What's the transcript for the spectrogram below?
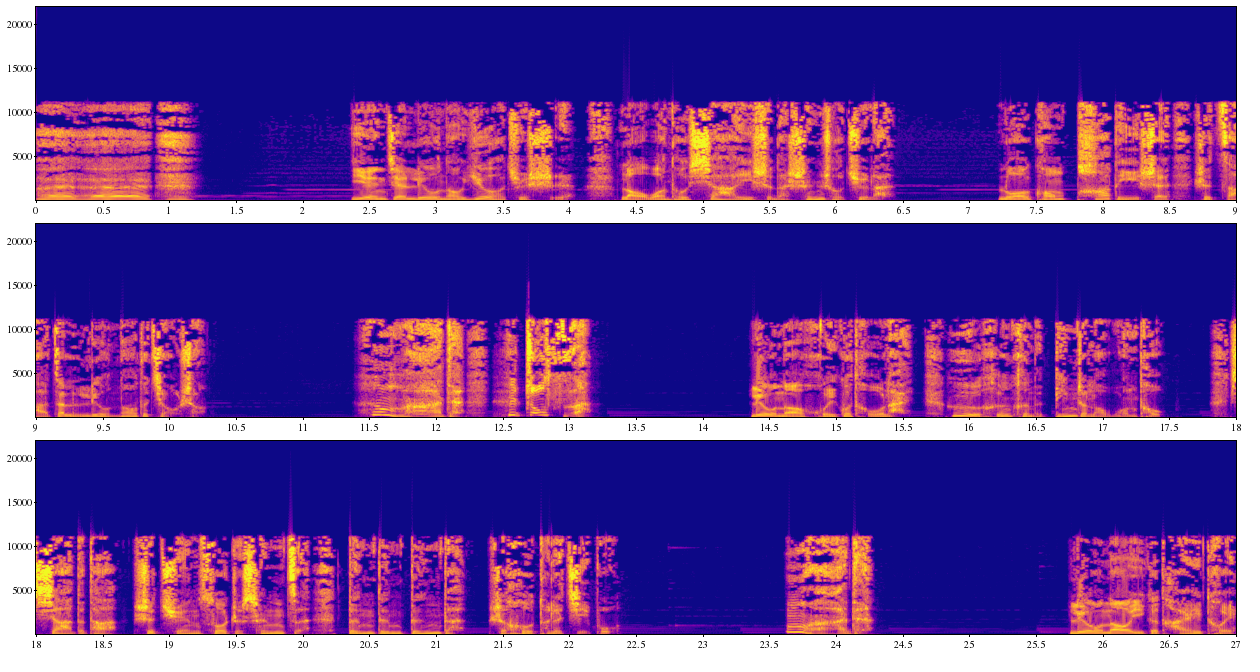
哎哎哎！眼见六孬又要去时，老王头下意识的伸手去拦，箩筐啪的一声是砸在了六孬的脚上。妈的，找死！六孬回过头来，恶狠狠的盯着老王头。吓得他是蜷缩着身子，噔噔噔的是后退了几步。妈的！六孬一个抬腿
